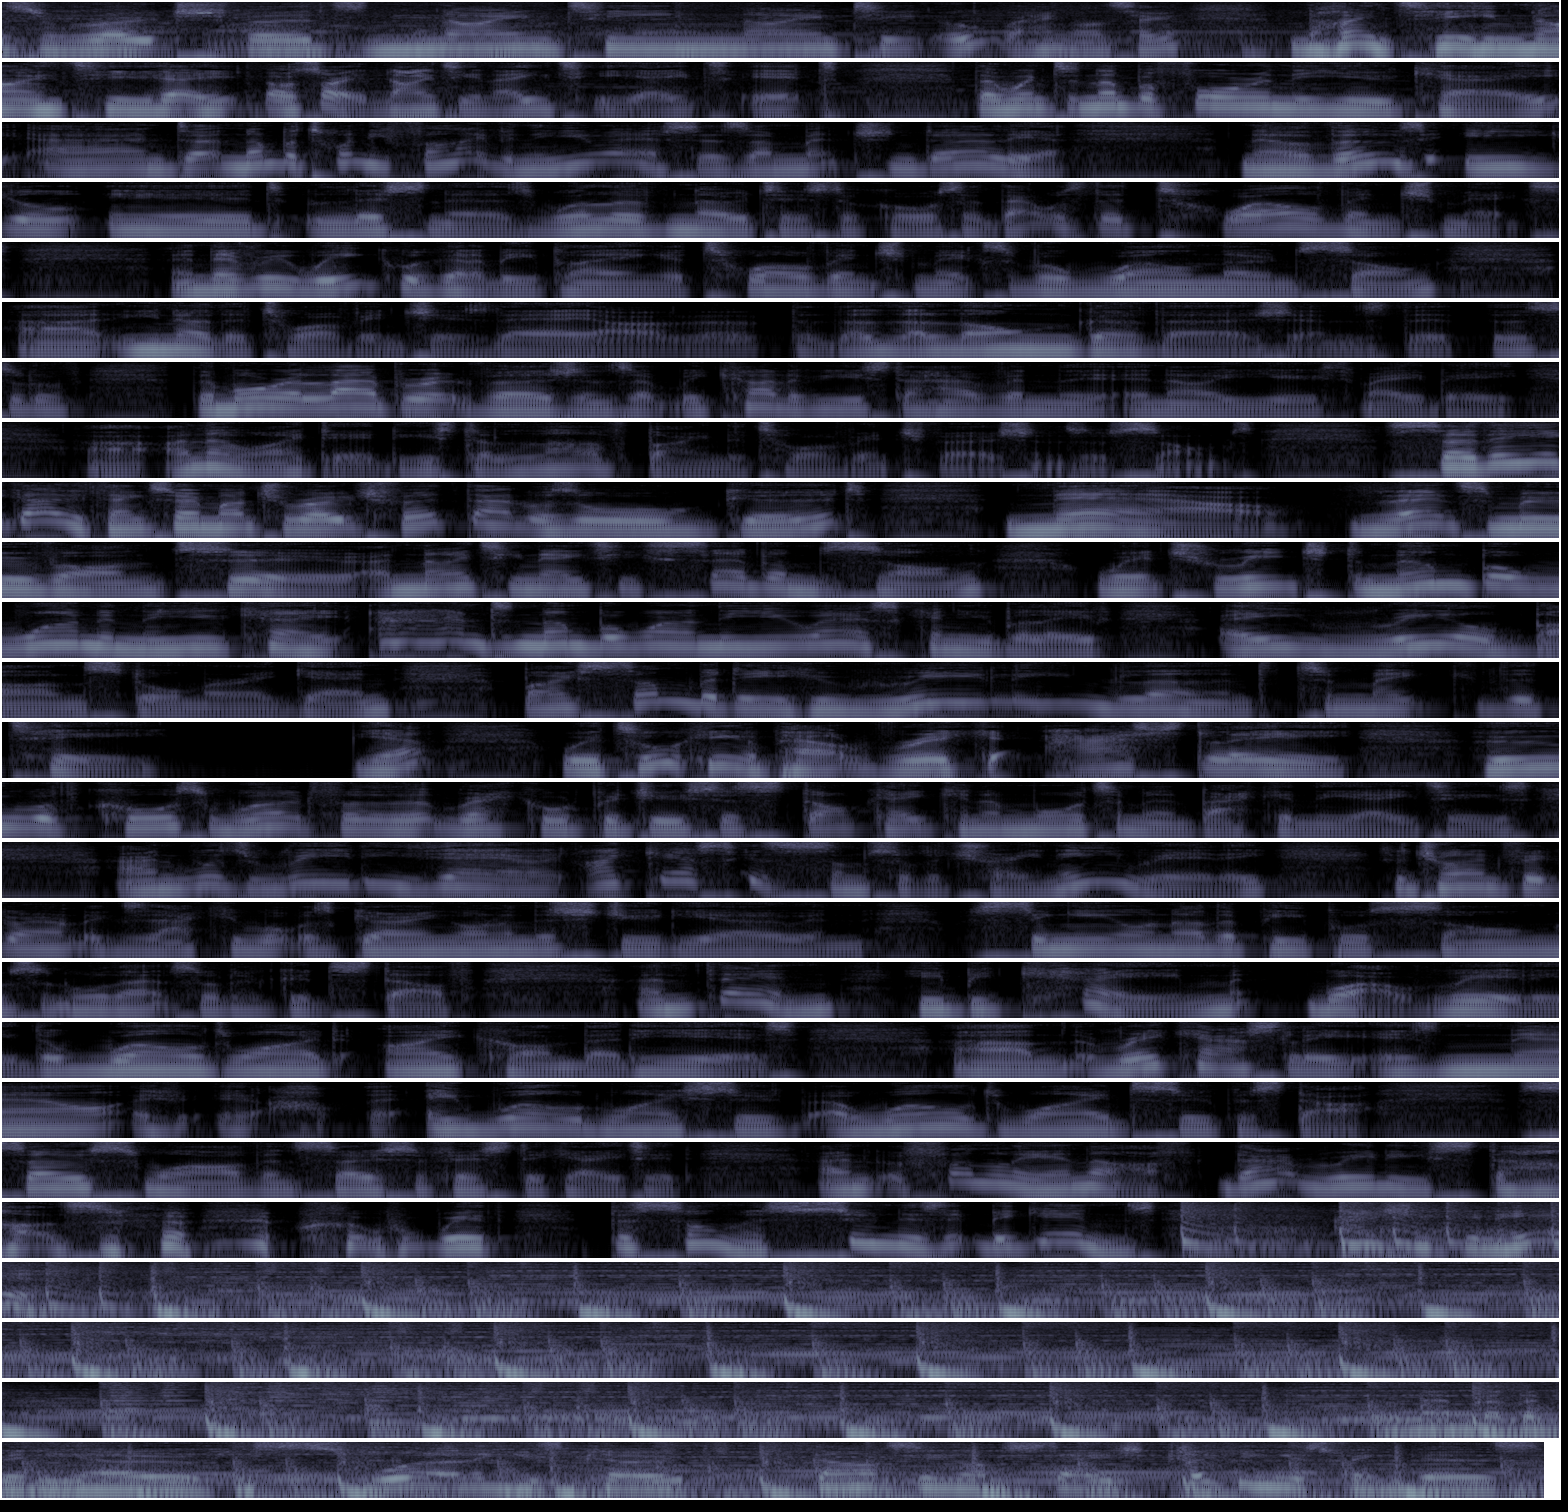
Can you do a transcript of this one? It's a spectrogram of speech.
Roachford's 1990. Oh, hang on a second. 1998. Oh, sorry, 1988 hit that went to number four in the UK and uh, number 25 in the US, as I mentioned earlier. Now, those eagle eared listeners will have noticed, of course, that that was the 12 inch mix. And every week we're going to be playing a 12 inch mix of a well known song. Uh, you know the 12 inches, they are the, the, the longer versions, the, the sort of the more elaborate versions that we kind of used to have in the in our youth, maybe. Uh, I know I did. I used to love buying the 12 inch versions of songs. So there you go. Thanks very much, Roachford. That was all good. Now, let's move on to a 1987 song which reached number one in the UK and number one in the US, can you believe? A real barnstormer again by somebody who really learned to make the tea. Yeah, we're talking about Rick Astley, who, of course, worked for the record producer Stock Aitken and Waterman back in the 80s and was really there, I guess as some sort of trainee, really, to try and figure out exactly what was going on in the studio and singing on other people's songs and all that sort of good stuff. And then he became, well, really, the worldwide icon that he is. Um, Rick Astley is now a, worldwide a worldwide superstar, so suave and so sophisticated. And funnily enough, that really starts with the song as soon as it begins, as you can hear. Remember the video? He's swirling his coat, dancing on stage, clicking his fingers.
